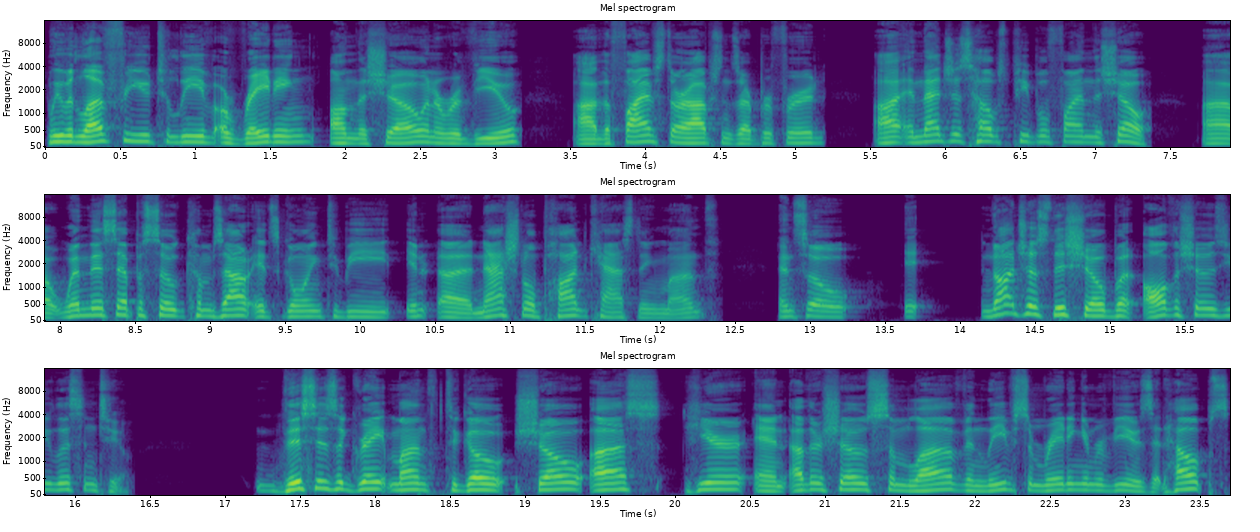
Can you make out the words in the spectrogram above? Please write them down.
We would love for you to leave a rating on the show and a review. Uh, the five star options are preferred, uh, and that just helps people find the show. Uh, when this episode comes out, it's going to be in, uh, National Podcasting Month. And so, it, not just this show, but all the shows you listen to. This is a great month to go show us here and other shows some love and leave some rating and reviews. It helps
